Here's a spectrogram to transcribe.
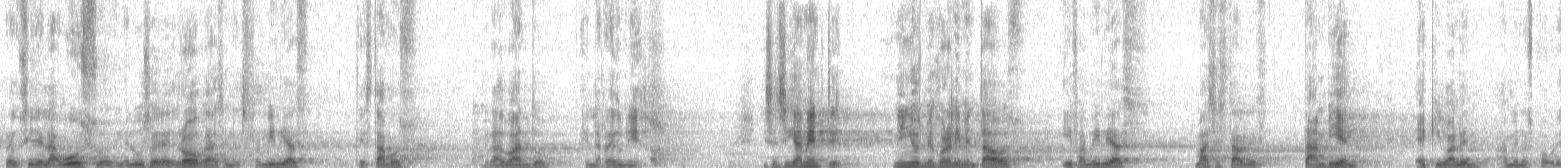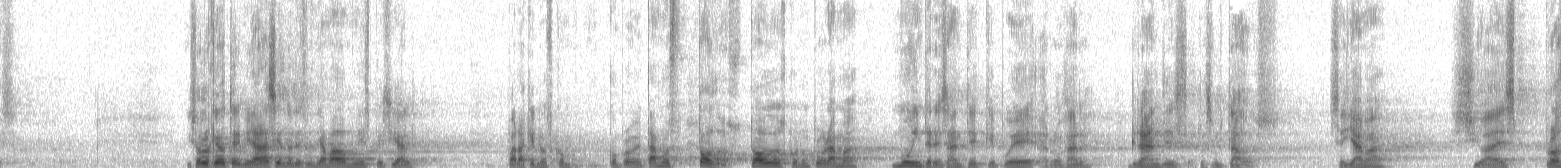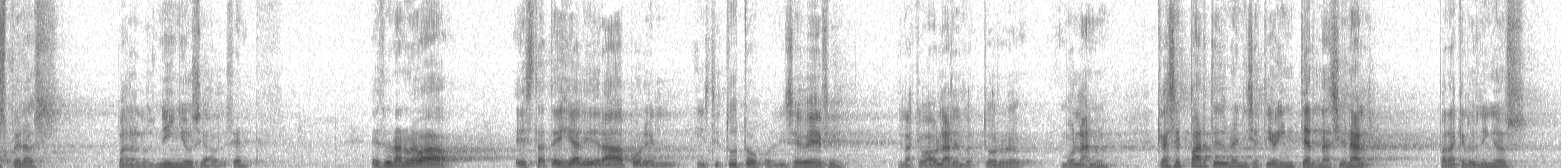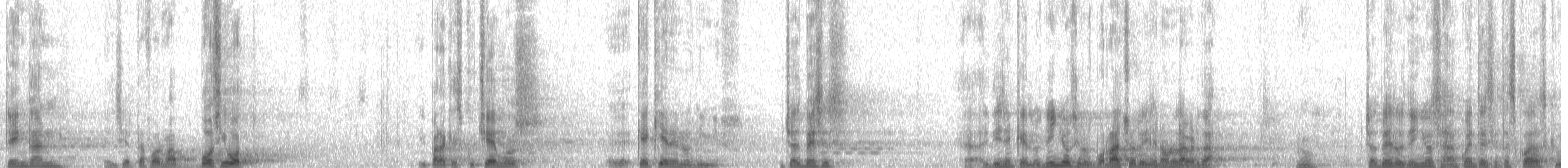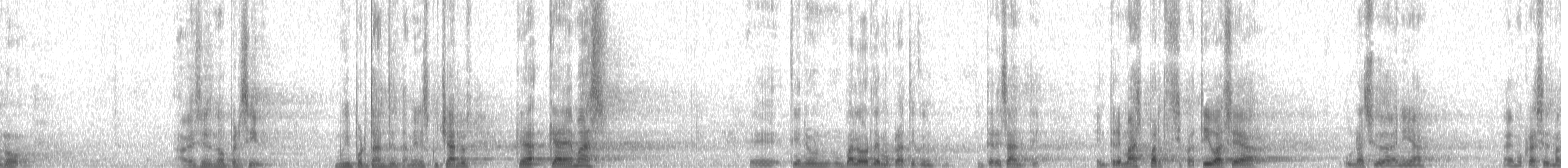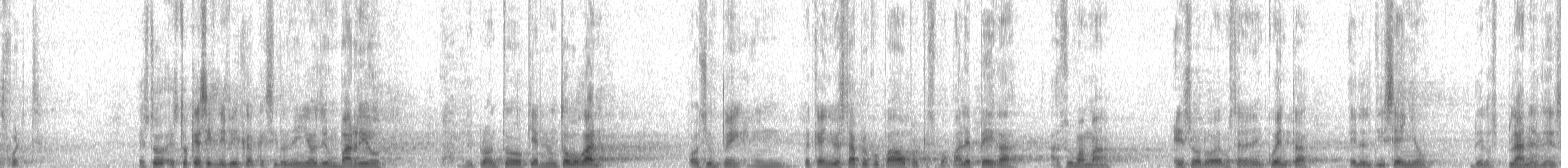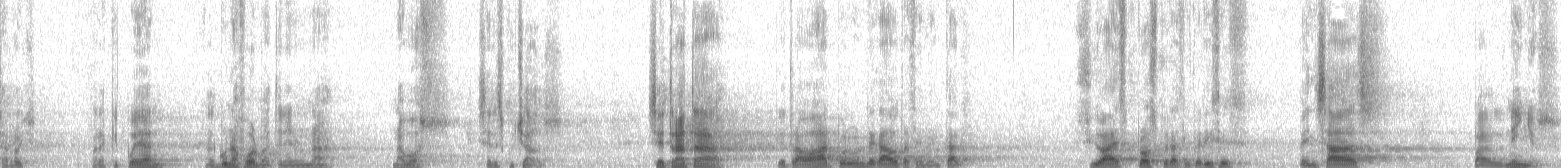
reducir el abuso y el uso de drogas en las familias que estamos graduando en la Red Unidos. Y sencillamente, niños mejor alimentados y familias más estables también equivalen a menos pobreza. Y solo quiero terminar haciéndoles un llamado muy especial para que nos comprometamos todos, todos con un programa muy interesante que puede arrojar grandes resultados. Se llama Ciudades Prósperas para los Niños y Adolescentes. Es una nueva estrategia liderada por el Instituto, por el ICBF, de la que va a hablar el doctor Molano, que hace parte de una iniciativa internacional para que los niños tengan, en cierta forma, voz y voto y para que escuchemos eh, qué quieren los niños. Muchas veces eh, dicen que los niños y los borrachos le dicen a uno la verdad. Muchas veces los niños se dan cuenta de ciertas cosas que uno a veces no percibe. Muy importante también escucharlos, que, además eh, tiene un valor democrático interesante. Entre más participativa sea una ciudadanía, la democracia es más fuerte. ¿Esto, ¿Esto qué significa? Que si los niños de un barrio de pronto quieren un tobogán, o si un, pequeño está preocupado porque su papá le pega a su mamá, eso lo debemos tener en cuenta en el diseño de los planes de desarrollo, para que puedan de alguna forma tener una, una voz y ser escuchados. Se trata de trabajar por un legado trascendental, ciudades prósperas y felices pensadas para los niños.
